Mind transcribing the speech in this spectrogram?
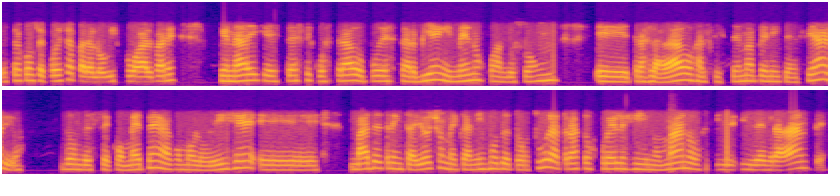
esta consecuencia para el obispo Álvarez, que nadie que esté secuestrado puede estar bien, y menos cuando son eh, trasladados al sistema penitenciario, donde se cometen, como lo dije, eh, más de 38 mecanismos de tortura, tratos crueles e inhumanos y degradantes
